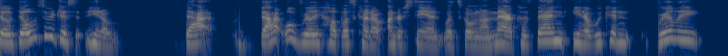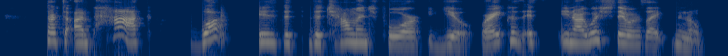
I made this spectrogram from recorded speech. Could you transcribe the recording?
So those are just, you know, that that will really help us kind of understand what's going on there because then, you know, we can really start to unpack what is the the challenge for you, right? Because it's, you know, I wish there was like, you know,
